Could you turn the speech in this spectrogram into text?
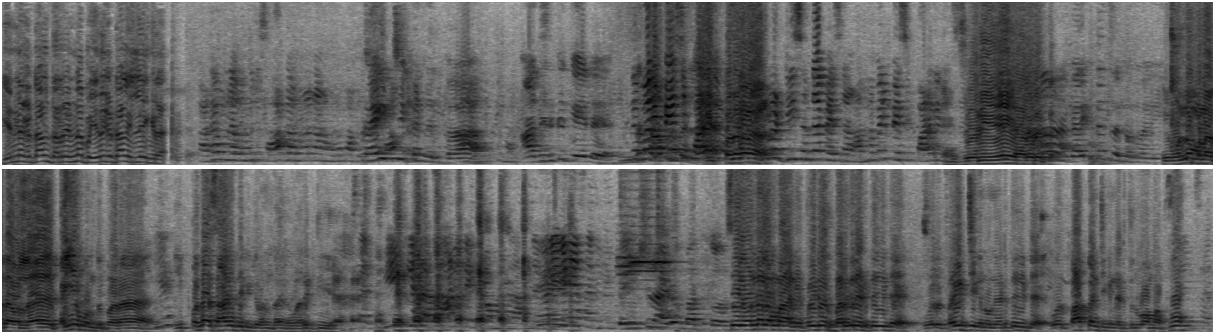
என்ன கேட்டாலும் தர என்ன இப்ப எது கேட்டாலும் இல்லைங்கிற. ஃப்ரைட் சிக்கன் இருக்கா? அது இருக்கு கேளு. இந்த மாதிரி பேசி இப்பதானே- பழகுங்க டீசெண்டா பேசுறாங்க அந்த மாதிரி பேசி பழகுங்க சரி அதோட கரெக்டா சொன்ன மாதிரி. நீ ஒண்ணும் பண்ண தேவையில்ல கையை வந்து பாரு. இப்பதான் சாணி தட்டிட்டு வந்தாங்க வரட்டிய வீட்ல சாணி சார் இல்லம்மா. நீ போயிட்டு ஒரு பர்கர் எடுத்துக்கிட்டு ஒரு ஃப்ரைட் சிக்கன் ஒன்னு எடுத்துக்கிட்டு ஒரு பாப்கார்ன் சிக்கன் எடுத்துட்டு வாமா போ. சார்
